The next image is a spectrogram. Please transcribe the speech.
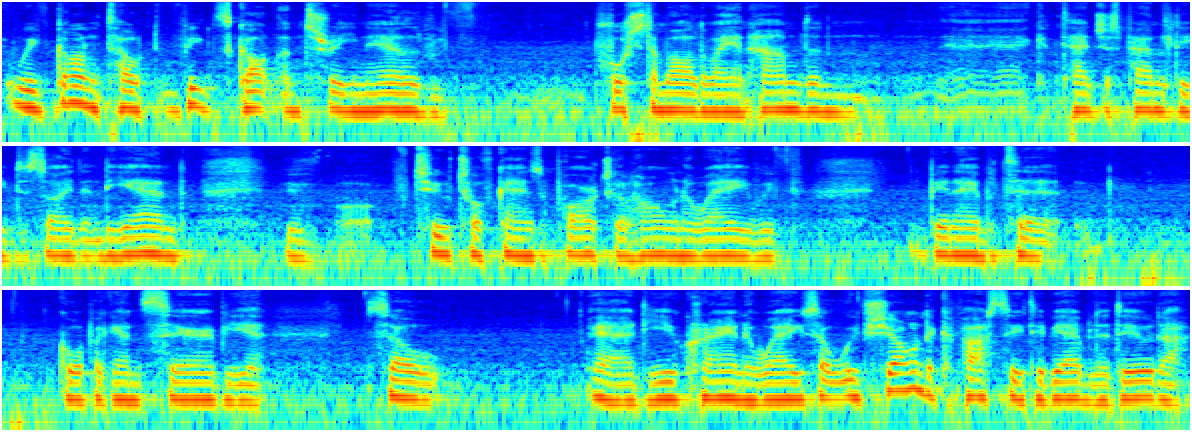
we've gone out beat Scotland three 0 We've pushed them all the way in Hampden. Uh, contentious penalty decided in the end. We've uh, two tough games of Portugal home and away. We've been able to go up against Serbia. So the Ukraine away. So we've shown the capacity to be able to do that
